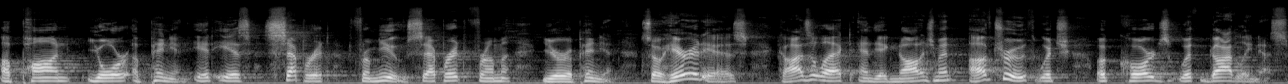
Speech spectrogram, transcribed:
upon your opinion. It is separate from you, separate from your opinion. So here it is God's elect and the acknowledgement of truth, which accords with godliness.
